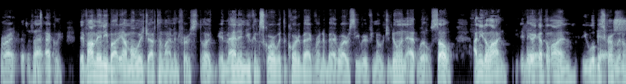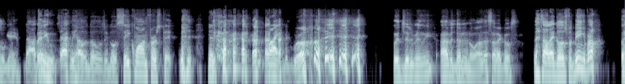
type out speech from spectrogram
right. That's a fact. Exactly. If I'm anybody, I'm always drafting linemen first. Like in Madden, you can score with the quarterback, running back, wide receiver if you know what you're doing at will. So I need a line. If you ain't got the line, you will be Yeah. scrambling the whole game. Nah, I'll But tell you exactly how it goes. It goes Saquon first pick, then lineman, bro. Legitimately, I haven't done it in a while. That's how that goes. That's how that goes for me, bro.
